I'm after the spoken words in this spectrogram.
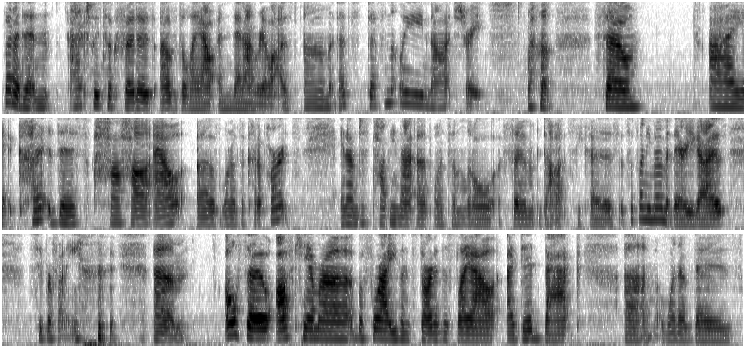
but I didn't. I actually took photos of the layout and then I realized um, that's definitely not straight. so I cut this haha out of one of the cut aparts and I'm just popping that up on some little foam dots because it's a funny moment there, you guys. Super funny. um, also, off camera, before I even started this layout, I did back um, one of those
